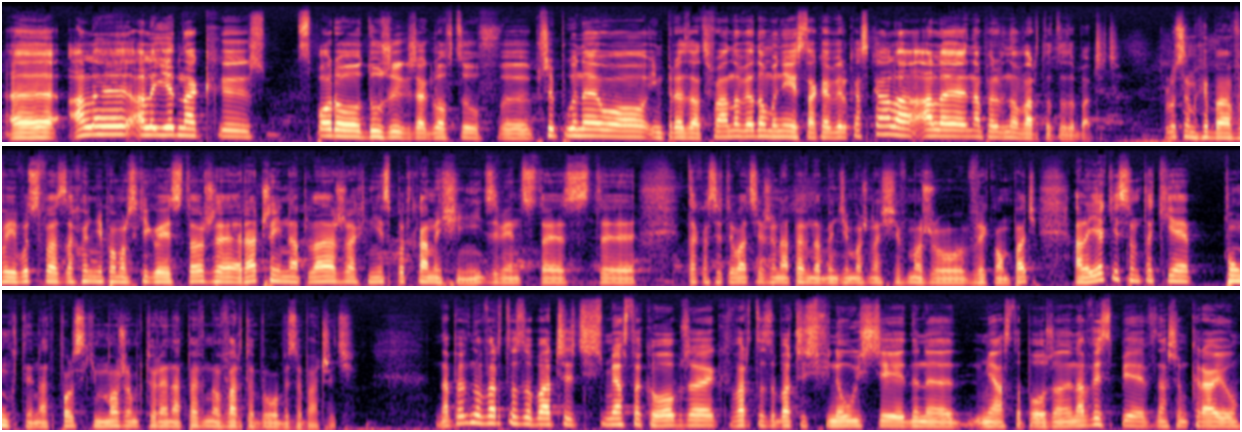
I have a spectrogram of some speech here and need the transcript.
E, Ale, ale jednak sporo dużych żaglowców e, przypłynęło, impreza trwa. No wiadomo, nie jest taka wielka skala, ale na pewno warto to zobaczyć. Plusem chyba województwa zachodniopomorskiego jest to, że raczej na plażach nie spotkamy sinic, więc to jest y, taka sytuacja, że na pewno będzie można się w morzu wykąpać. Ale jakie są takie punkty nad polskim morzem, które na pewno warto byłoby zobaczyć? Na pewno warto zobaczyć miasto Kołobrzeg, warto zobaczyć Świnoujście, jedyne miasto położone na wyspie w naszym kraju.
